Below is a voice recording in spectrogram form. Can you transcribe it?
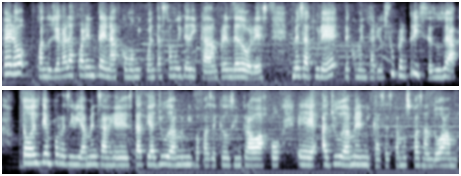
pero cuando llega la cuarentena, como mi cuenta está muy dedicada a emprendedores, me saturé de comentarios súper tristes, o sea, todo el tiempo recibía mensajes, Tati, ayúdame, mi papá se quedó sin trabajo, eh, ayúdame, en mi casa estamos pasando hambre.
